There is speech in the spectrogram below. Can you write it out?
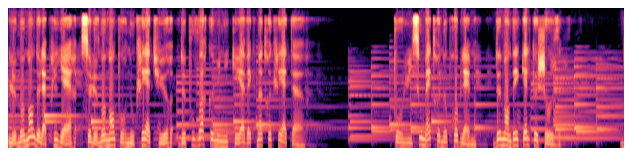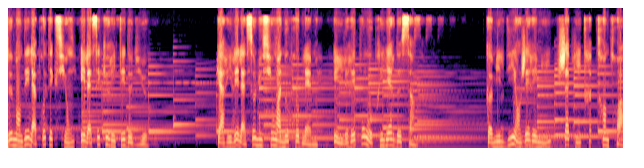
Le moment de la prière, c'est le moment pour nous créatures, de pouvoir communiquer avec notre Créateur. Pour lui soumettre nos problèmes. Demander quelque chose. Demander la protection, et la sécurité de Dieu. Car il est la solution à nos problèmes et il répond aux prières de saints. Comme il dit en Jérémie, chapitre 33,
